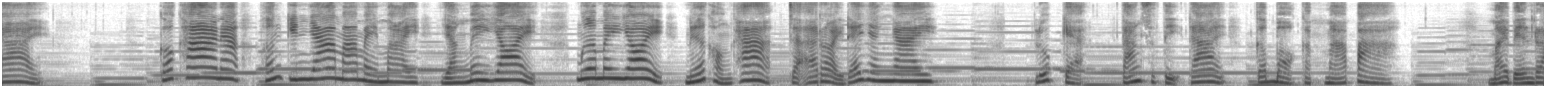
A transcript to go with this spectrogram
ได้ ก็ข้านะ่ะเพิ่งกินหญ้ามาใหม่ๆ ยังไม่ย่อย เมื่อไม่ย่อย เนื้อของข้าจะอร่อยได้ยังไง ลูกแกะตั้งสติได้ก็บอกกับหมาป่า ไม่เป็นไร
